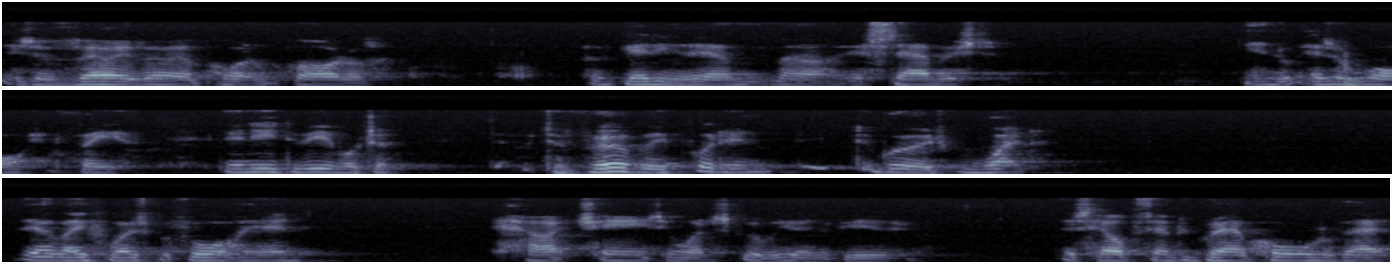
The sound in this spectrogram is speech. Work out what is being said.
is a very, very important part of, of getting them uh, established in, as a walk in faith. They need to be able to, to verbally put into words what their life was beforehand, how it changed, and what it's going to be in the future. This helps them to grab hold of that,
